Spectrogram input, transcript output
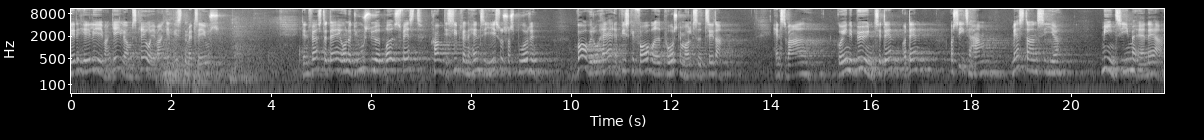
Dette hellige evangelium skriver evangelisten Matthæus. Den første dag under de usyrede brøds fest kom disciplene hen til Jesus og spurgte, Hvor vil du have, at vi skal forberede påskemåltid til dig? Han svarede, Gå ind i byen til den og den og sig til ham, Mesteren siger, Min time er nær.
